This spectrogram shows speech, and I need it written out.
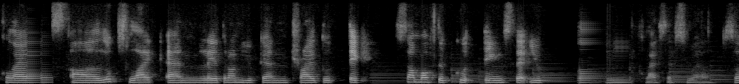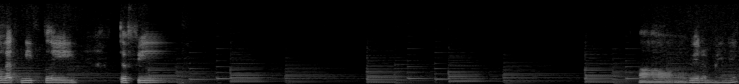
class uh, looks like. And later on you can try to take some of the good things that you in class as well. So let me play the video. Uh, wait a minute.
